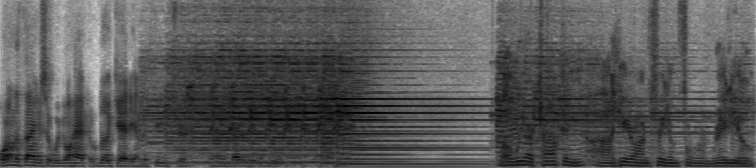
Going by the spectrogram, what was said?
one of the things that we're going to have to look at in the future, and Well, we are talking uh, here on Freedom Forum Radio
